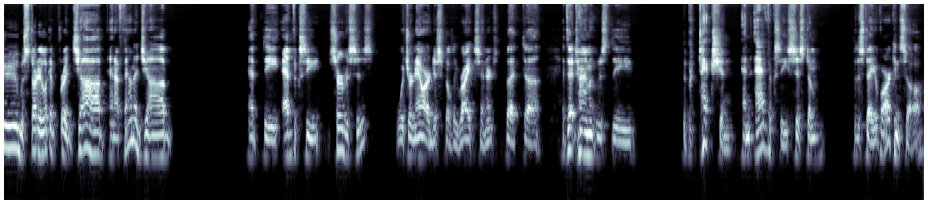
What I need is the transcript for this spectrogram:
Was started looking for a job, and I found a job at the Advocacy Services, which are now our disability rights centers. But uh, at that time, it was the the protection and advocacy system for the state of Arkansas.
